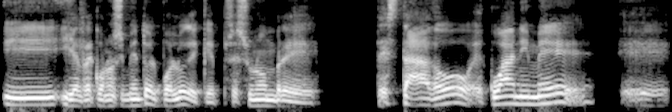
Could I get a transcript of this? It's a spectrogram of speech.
Y, el reconocimiento del pueblo de que pues, es un hombre de Estado, ecuánime, eh,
